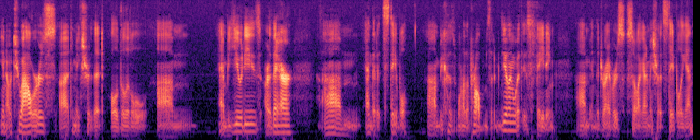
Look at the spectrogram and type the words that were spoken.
you know, two hours uh, to make sure that all the little um, ambiguities are there um, and that it's stable. Um, because one of the problems that I'm dealing with is fading um, in the drivers, so I got to make sure that's stable again.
